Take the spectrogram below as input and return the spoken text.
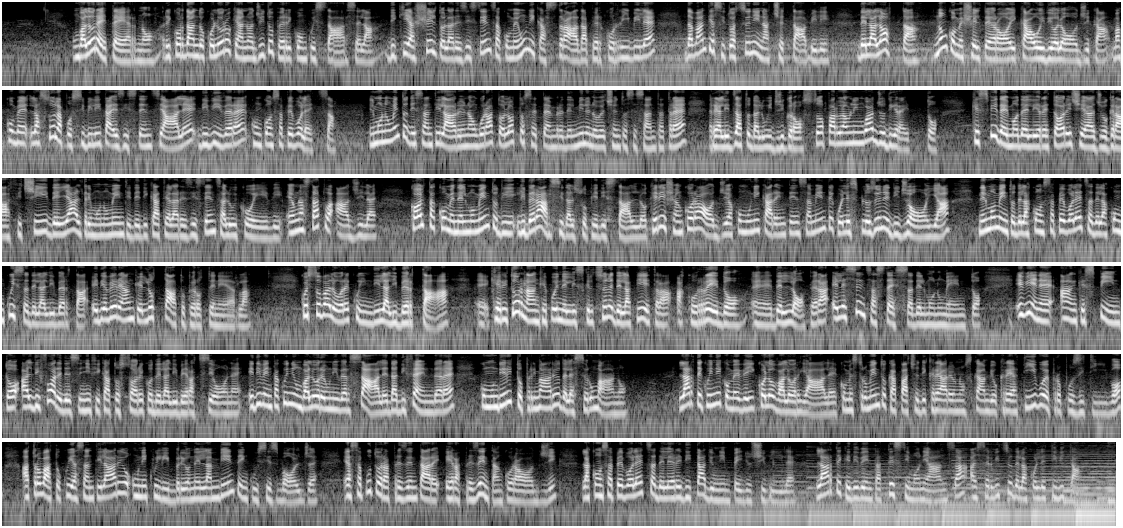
Un valore eterno, ricordando coloro che hanno agito per riconquistarsela, di chi ha scelto la resistenza come unica strada percorribile davanti a situazioni inaccettabili, della lotta non come scelta eroica o ideologica, ma come la sola possibilità esistenziale di vivere con consapevolezza. Il monumento di Sant'Ilario, inaugurato l'8 settembre del 1963, realizzato da Luigi Grosso, parla un linguaggio diretto, che sfida i modelli retorici e agiografici degli altri monumenti dedicati alla resistenza a lui coevi. È una statua agile, colta come nel momento di liberarsi dal suo piedistallo, che riesce ancora oggi a comunicare intensamente quell'esplosione di gioia nel momento della consapevolezza della conquista della libertà e di avere anche lottato per ottenerla. Questo valore quindi, la libertà, eh, che ritorna anche poi nell'iscrizione della pietra a corredo eh, dell'opera, è l'essenza stessa del monumento e viene anche spinto al di fuori del significato storico della liberazione e diventa quindi un valore universale da difendere come un diritto primario dell'essere umano. L'arte quindi come veicolo valoriale, come strumento capace di creare uno scambio creativo e propositivo, ha trovato qui a Sant'Ilario un equilibrio nell'ambiente in cui si svolge e ha saputo rappresentare e rappresenta ancora oggi la consapevolezza dell'eredità di un impegno civile, l'arte che diventa testimonianza al servizio della collettività.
